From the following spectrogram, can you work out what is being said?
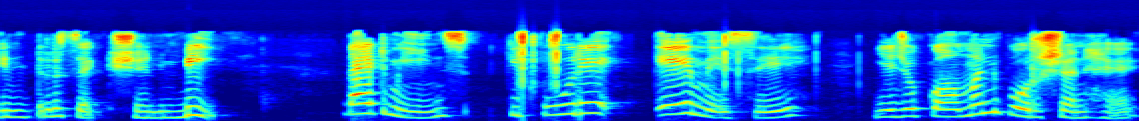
intersection B that means कि पूरे ए में से ये जो कॉमन पोर्शन है,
